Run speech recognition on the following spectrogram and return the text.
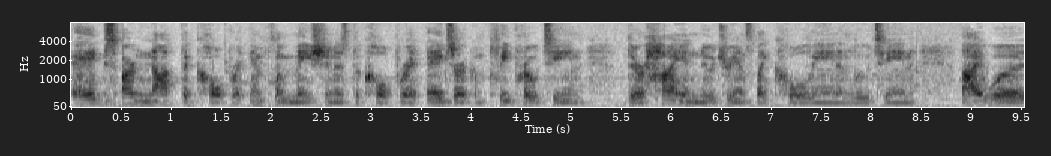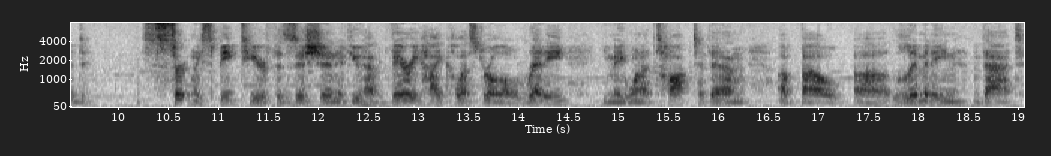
eggs are not the culprit. Inflammation is the culprit. Eggs are a complete protein. They're high in nutrients like choline and lutein. I would certainly speak to your physician if you have very high cholesterol already. You may want to talk to them about uh, limiting that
